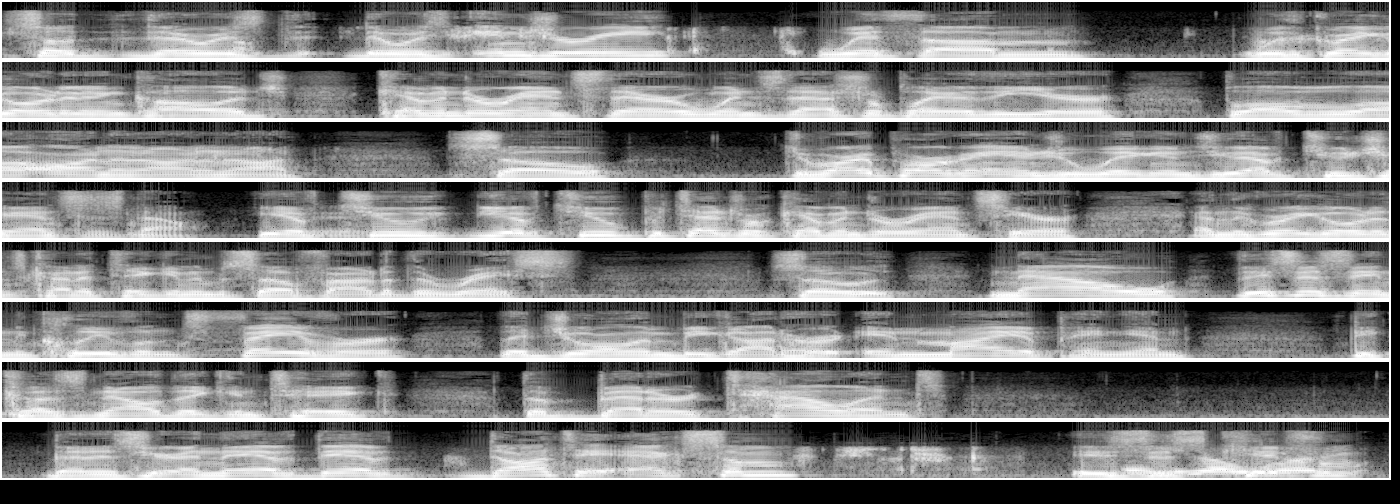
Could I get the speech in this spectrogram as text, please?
So there was there was injury with um with Greg Oden in college. Kevin Durant's there, wins National Player of the Year. Blah blah blah. On and on and on. So. Jabari Parker, Andrew Wiggins, you have two chances now. You have Yeah. two. You have two potential Kevin Durant's here, and the Greg Oden's kind of taking himself out of the race. So now this is in Cleveland's favor that Joel Embiid got hurt, in my opinion, because now they can take the better talent that is here, and they have they have Dante Exum is And this kid what? from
